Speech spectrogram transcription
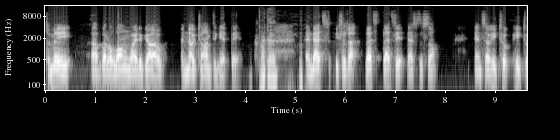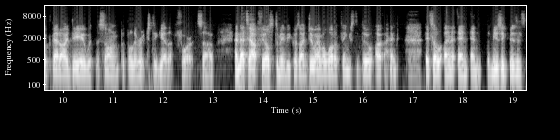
to me, I've got a long way to go and no time to get there." Okay. and that's he says that that's that's it. That's the song. And so he took he took that idea with the song and put the lyrics together for it. So and that's how it feels to me because I do have a lot of things to do. I, it's a and, and and the music business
